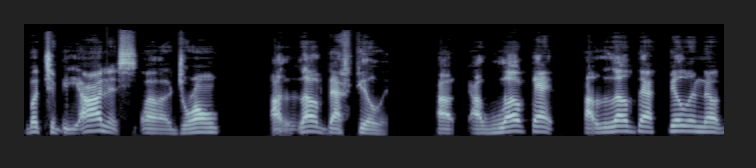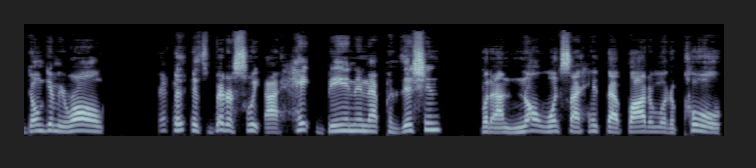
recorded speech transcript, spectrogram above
But to be honest, uh, Jerome, I love that feeling. I, I love that I love that feeling of, don't get me wrong, it's bittersweet. I hate being in that position, but I know once I hit that bottom of the pool,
